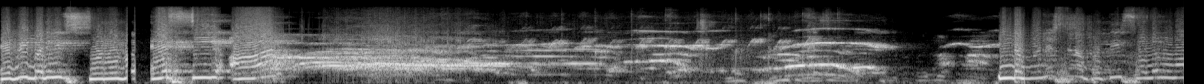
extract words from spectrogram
everybody's for ever STR இந்த மனுஷனை பத்தி சொல்லணும்னா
